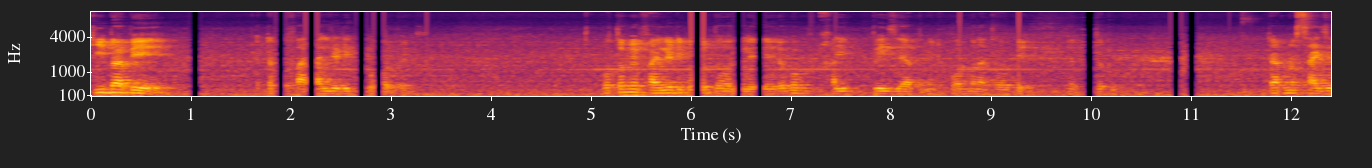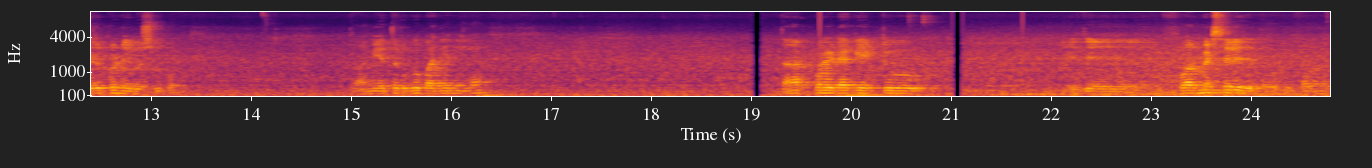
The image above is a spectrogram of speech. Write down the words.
কীভাবে একটা ফাইল রেডি করবেন, প্রথমে ফাইল রেডি করতে হলে এরকম খালি পেজে আপনি একটা ফর্ম বানাতে হবে, এতটুকু। এটা আপনার সাইজের উপর নির্ভরশীল করে তো আমি এতটুকু বানিয়ে নিলাম। তারপরে এটাকে একটু এই যে ফরম্যাট সেলে যেতে হবে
